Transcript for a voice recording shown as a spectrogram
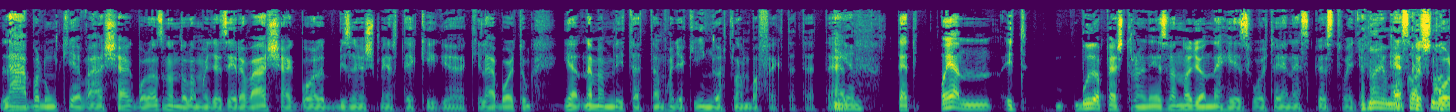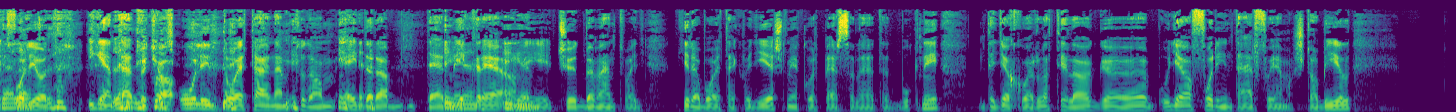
lábalunk ki a válságból. Azt gondolom, hogy azért a válságból bizonyos mértékig kiláboltunk. Ilyen nem említettem, hogy aki ingatlanba fektetett. Tehát, Igen. tehát olyan, itt Budapestről nézve nagyon nehéz volt olyan eszközt, vagy eszközportfóliót. Igen, lenni, tehát hogyha hogy... all toltál, nem tudom, egy darab termékre, igen, ami igen. csődbe ment, vagy kiraboltak, vagy ilyesmi, akkor persze lehetett bukni, de gyakorlatilag ugye a forint árfolyama stabil,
